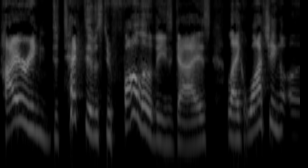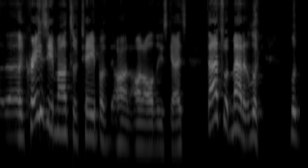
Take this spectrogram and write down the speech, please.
hiring detectives to follow these guys, like watching uh, crazy amounts of tape of, on on all these guys. That's what mattered. Look, look,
